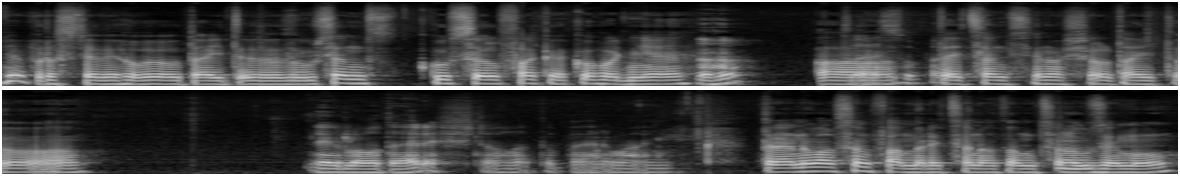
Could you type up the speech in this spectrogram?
mě prostě vyhovují tady ty, už jsem zkusil fakt jako hodně Aha, to a super. teď jsem si našel tady to a... Jak dlouho to jedeš, tohleto pérování? Trénoval jsem v Americe na tom celou hmm. zimu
